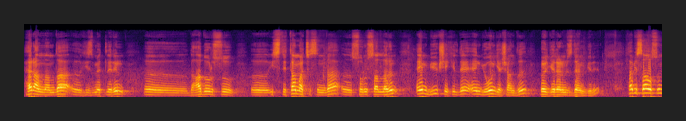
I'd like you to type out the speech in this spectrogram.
her anlamda e, hizmetlerin e, daha doğrusu e, istihdam açısında e, sorunsalların en büyük şekilde en yoğun yaşandığı bölgelerimizden biri. Tabii sağ olsun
